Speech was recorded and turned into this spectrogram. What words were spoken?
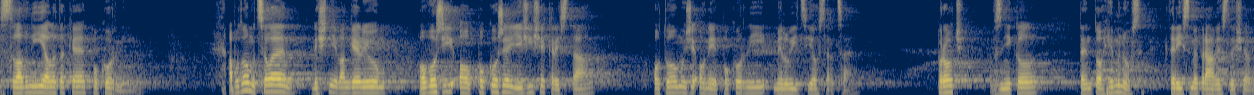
slavný, ale také pokorný. A potom celé dnešní evangelium hovoří o pokoře Ježíše Krista, o tom, že on je pokorný, milujícího srdce. Proč vznikl tento hymnus, který jsme právě slyšeli.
